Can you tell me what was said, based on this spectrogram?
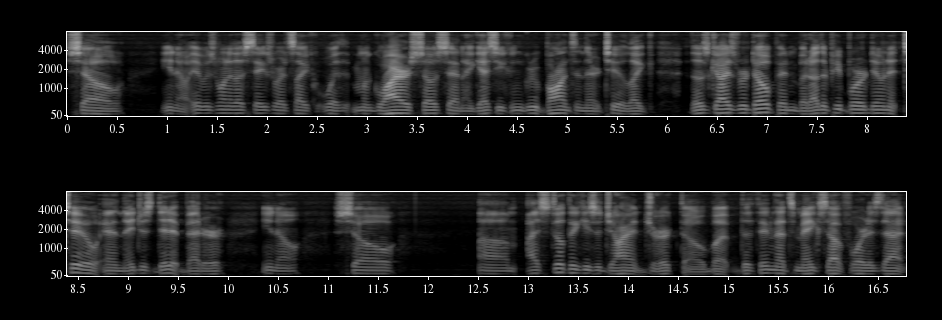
So you know, it was one of those things where it's like with McGwire, Sosa, and I guess you can group Bonds in there too. Like those guys were doping, but other people were doing it too, and they just did it better. You know, so um, I still think he's a giant jerk, though. But the thing that makes up for it is that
